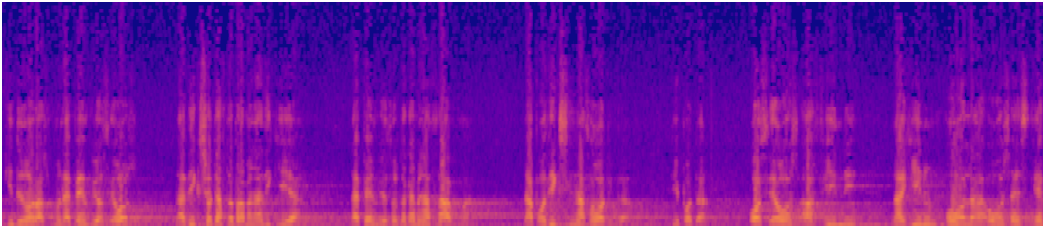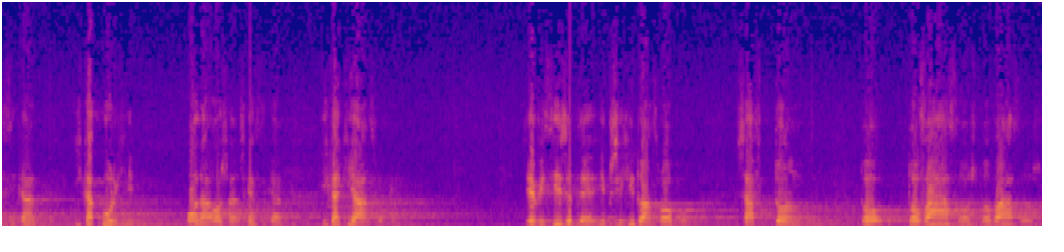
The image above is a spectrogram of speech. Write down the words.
εκείνη την ώρα ας πούμε, να επέμβει ο Θεός να δείξει ότι αυτό το πράγμα είναι αδικία. Να επέμβει ο Θεός να κάνει ένα θαύμα να αποδείξει την αθωότητα τίποτα ο Θεός αφήνει να γίνουν όλα όσα σκέφτηκαν οι κακούργοι όλα όσα σκέφτηκαν οι κακοί άνθρωποι και βυθίζεται η ψυχή του ανθρώπου σε αυτόν το, το βάθος, το βάθος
